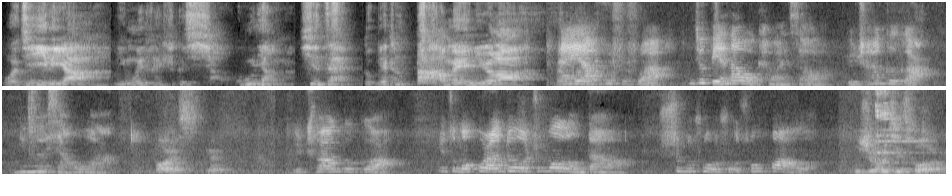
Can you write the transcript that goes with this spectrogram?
我记忆里啊，明薇还是个小姑娘呢，现在都变成大美女了。哎呀，傅叔叔啊，你就别拿我开玩笑了。宇川哥哥，你有没有想我啊？不好意思，没有。宇川哥哥，你怎么忽然对我这么冷淡啊？是不是我说错话了？你是不是记错了？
